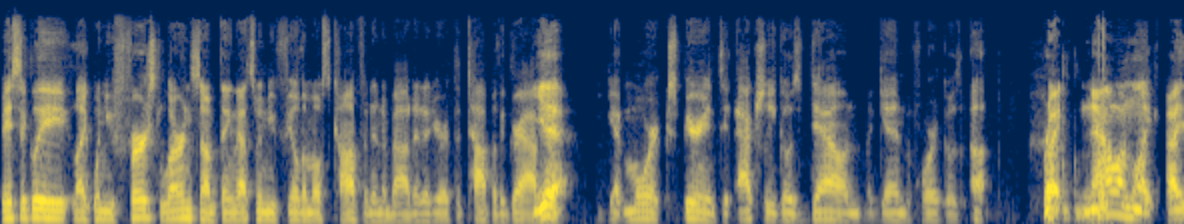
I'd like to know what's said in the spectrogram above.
basically like when you first learn something, that's when you feel the most confident about it. And you're at the top of the graph. yeah, You get more experience. It actually goes down again before it goes up. right. Now I'm like, I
